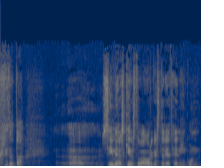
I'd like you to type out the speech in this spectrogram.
niin tota, äh, siinä mielessä kiinnostava orkesteri, että he niin kuin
